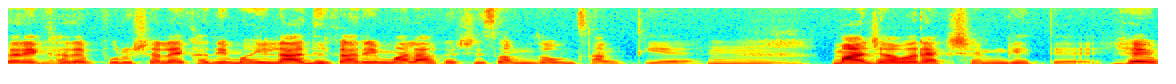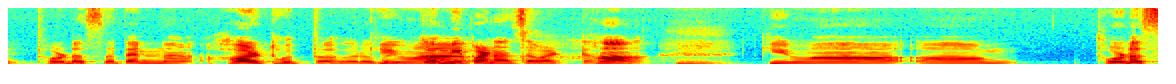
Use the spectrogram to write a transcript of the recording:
तर एखाद्या पुरुषाला एखादी महिला अधिकारी मला कशी समजावून सांगतेय. माझ्यावर ऍक्शन घेते हे. थोडस त्यांना हर्ट होतं कमीपणाचं वाटतं हा. किंवा थोडस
